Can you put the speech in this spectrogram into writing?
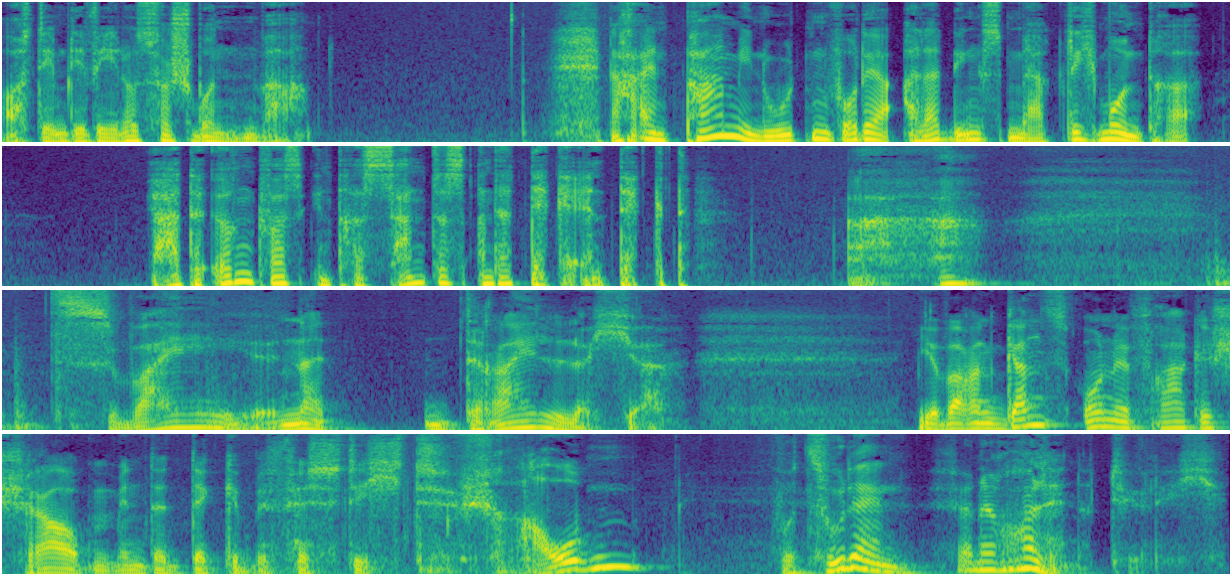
aus dem die Venus verschwunden war. Nach ein paar Minuten wurde er allerdings merklich munterer. Er hatte irgendwas Interessantes an der Decke entdeckt. Zwei, nein, drei Löcher. Hier waren ganz ohne Frage Schrauben in der Decke befestigt. Schrauben? Wozu denn? Für eine Rolle natürlich.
